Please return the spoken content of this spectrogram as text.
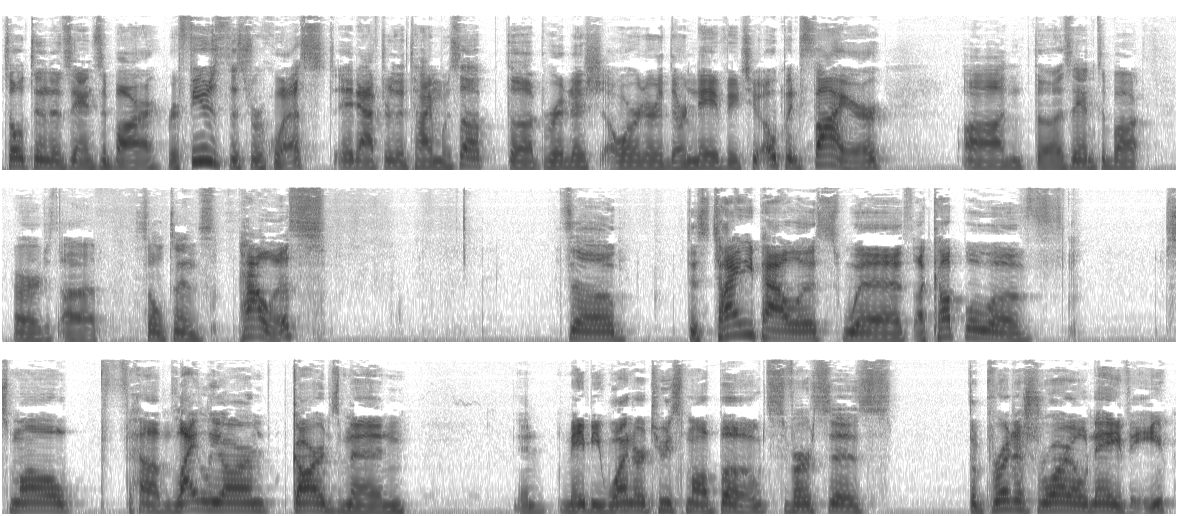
Sultan of Zanzibar refused this request, and after the time was up, the British ordered their navy to open fire on the Zanzibar or uh, Sultan's palace. So, this tiny palace with a couple of small, um, lightly armed guardsmen and maybe one or two small boats versus the British Royal Navy.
